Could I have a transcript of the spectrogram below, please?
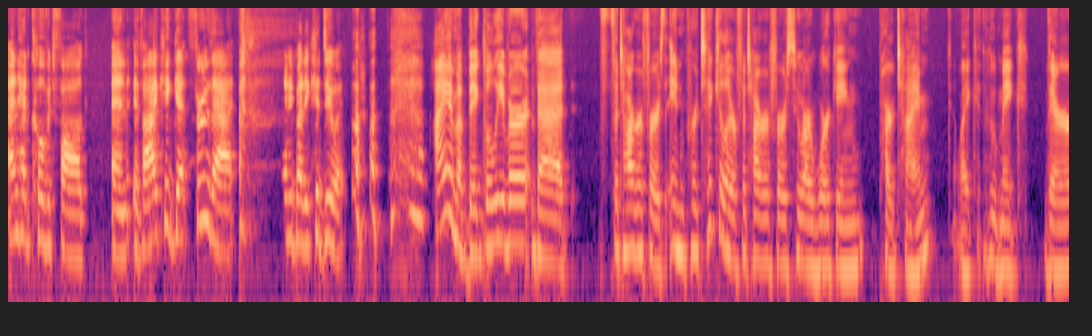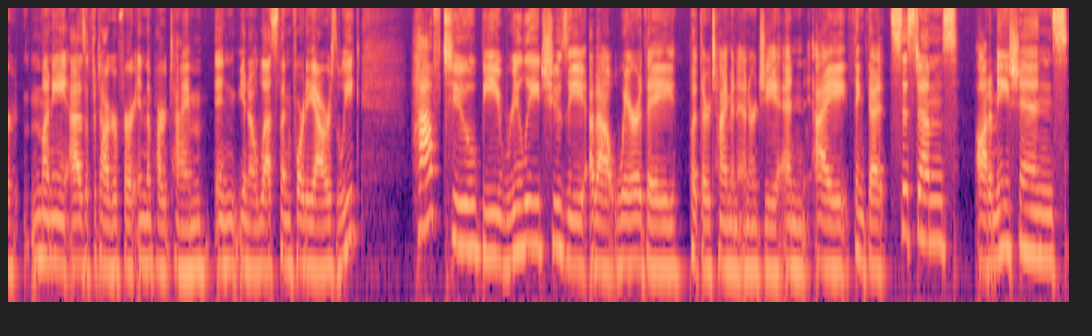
and had COVID fog. And if I could get through that, anybody could do it. I am a big believer that photographers, in particular photographers who are working part time, like who make their money as a photographer in the part time in, you know, less than 40 hours a week, have to be really choosy about where they put their time and energy. And I think that systems, automations,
